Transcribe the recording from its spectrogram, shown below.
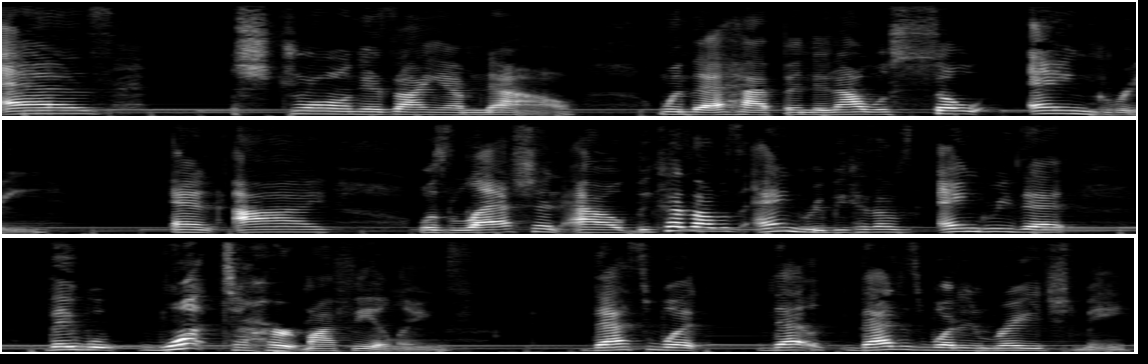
as strong as I am now when that happened, and I was so angry. And I was lashing out because I was angry, because I was angry that they would want to hurt my feelings. That's what that that is what enraged me.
